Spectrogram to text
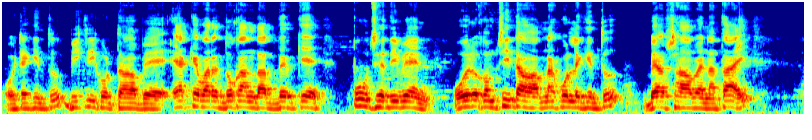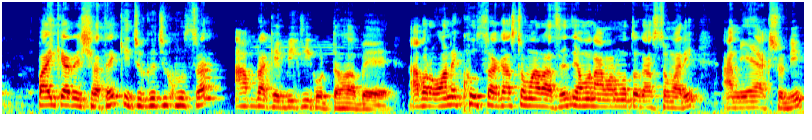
ওইটা কিন্তু বিক্রি করতে হবে। একেবারে দোকানদারদেরকে পৌঁছে দিবেন। ওই রকম চিন্তা ভাবনা করলে কিন্তু ব্যবসা হবে না। তাই পাইকারের সাথে কিছু কিছু খুচরা আপনাকে বিক্রি করতে হবে। আবার অনেক খুচরা কাস্টমার আছে, যেমন আমার মতো কাস্টমারই আমি একশো ডিম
